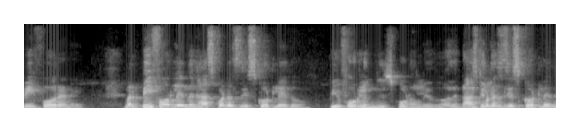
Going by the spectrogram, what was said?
పీ ఫోర్ అని. మరి పీ ఫోర్లో ఎందుకు హాస్పిటల్స్ తీసుకోవట్లేదు? పీ ఫోర్లో తీసుకోవడం లేదు? అది హాస్పిటల్స్. తీసుకోవట్లేదు.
